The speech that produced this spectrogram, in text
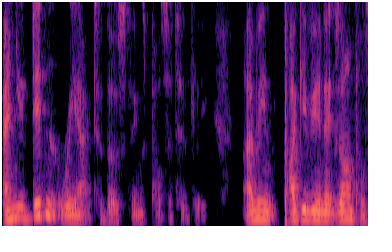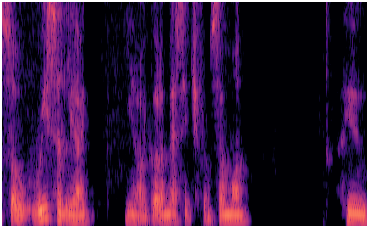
and you didn't react to those things positively. I mean, I'll give you an example. So recently, I, you know, I got a message from someone who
